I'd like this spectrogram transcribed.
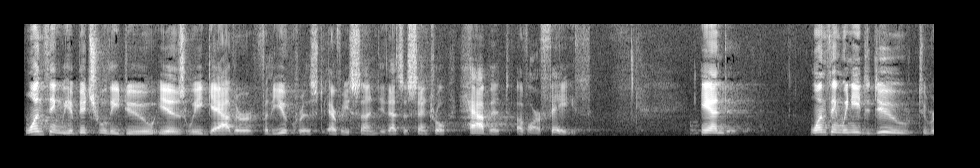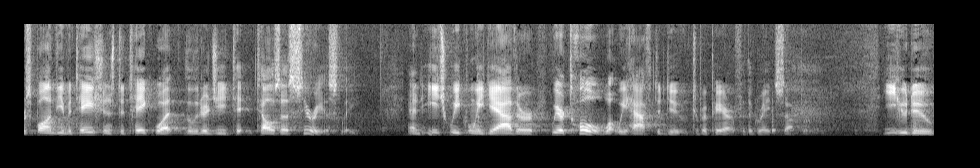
One thing we habitually do is we gather for the Eucharist every Sunday. That's a central habit of our faith. And one thing we need to do to respond to the invitation is to take what the liturgy t- tells us seriously. And each week when we gather, we are told what we have to do to prepare for the Great Supper. Ye who do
